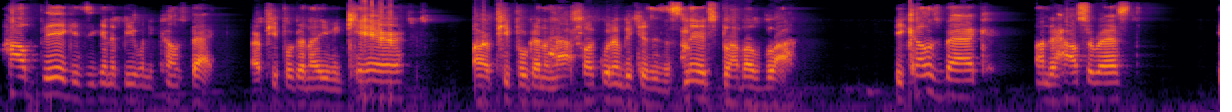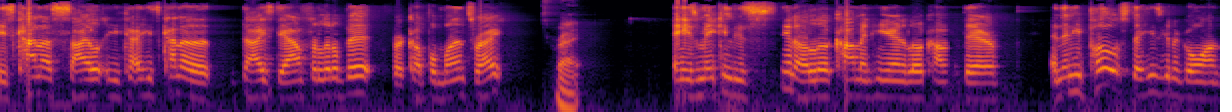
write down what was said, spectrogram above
how big is he going to be when he comes back? Are people going to even care? Are people going to not fuck with him because he's a snitch? Blah, blah, blah. He comes back under house arrest he's kind of silent. He he's kind of dies down for a little bit for a couple months, right? Right. And he's making this, you know, a little comment here and a little comment there, and then he posts that he's going to go on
